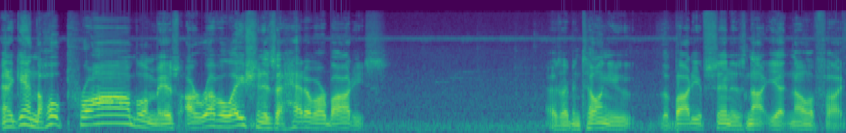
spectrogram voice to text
And again, the whole problem is our revelation is ahead of our bodies. As I've been telling you, the body of sin is not yet nullified.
